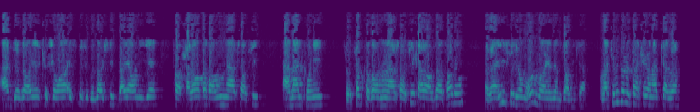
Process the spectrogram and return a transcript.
از جزایر که شما اسمش گذاشتید بیانیه تا خلاف قانون اساسی عمل کنید. چون طبق قانون اساسی قراردادها رو رئیس جمهور باید امضا می‌کرد. اونا که می‌دونستن خیانت کردن.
